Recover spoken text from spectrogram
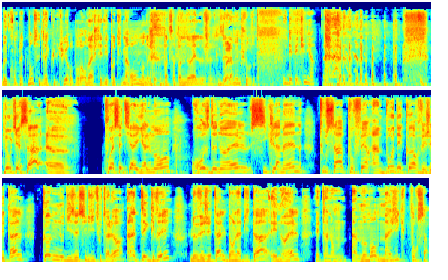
Oui, complètement, c'est de la culture. On va acheter des potimarrons, mais on n'achète pas de sapin de Noël. C'est la même chose. Ou des pétunias. donc il y a ça. Euh, Poissettia également, rose de Noël, cyclamen, tout ça pour faire un beau décor végétal comme nous disait Sylvie tout à l'heure, intégrer le végétal dans l'habitat et Noël est un, un moment magique pour ça.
